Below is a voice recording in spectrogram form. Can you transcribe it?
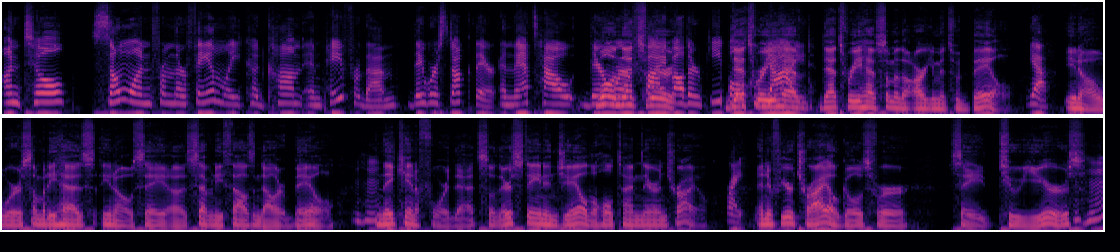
until someone from their family could come and pay for them, they were stuck there. And that's how there Well, were five where- other people That's who where you died. have that's where you have some of the arguments with bail. Yeah. you know, where somebody has, you know, say a seventy thousand dollar bail, Mhm. and they can't afford that, so they're staying in jail the whole time they're in trial. Right. And if your trial goes for, say, two years, hmm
